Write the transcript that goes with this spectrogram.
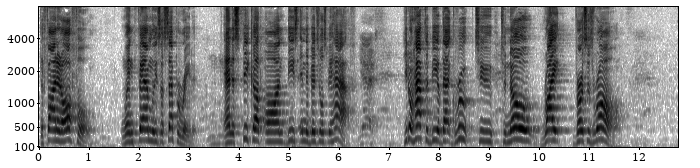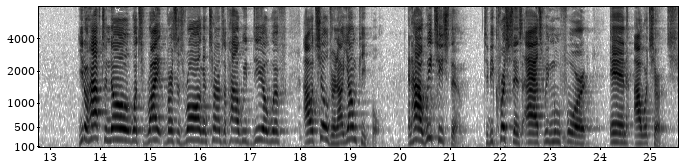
to find it awful when families are separated. And to speak up on these individuals' behalf. Yes. You don't have to be of that group to, to know right versus wrong. You don't have to know what's right versus wrong in terms of how we deal with our children, our young people and how we teach them to be Christians as we move forward in our church.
